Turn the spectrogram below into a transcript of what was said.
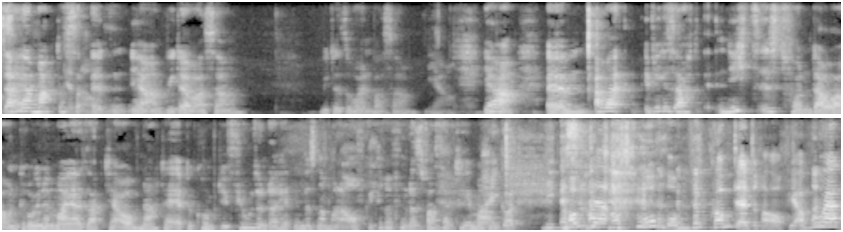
daher mag das, Genau. äh, ja, wieder Wasser. Wieder so ein Wasser. Ja. Ja, ähm, aber wie gesagt, nichts ist von Dauer. Und Grönemeyer sagt ja auch, nach der Ebbe kommt die Flut. Und da hätten wir es nochmal aufgegriffen, das Wasserthema. Mein Gott, wie kommt er aus Bochum? Wie kommt er drauf? Ja, woher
